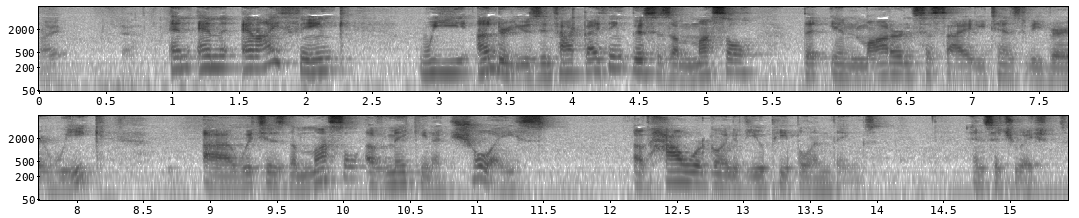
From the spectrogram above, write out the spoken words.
Right? Yeah. And and and I think we underuse. In fact, I think this is a muscle that in modern society tends to be very weak uh, which is the muscle of making a choice of how we're going to view people and things and situations.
